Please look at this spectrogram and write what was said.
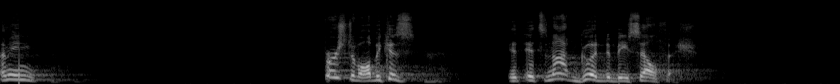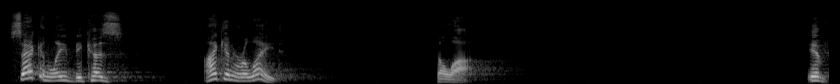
I mean, first of all, because it, it's not good to be selfish. Secondly, because I can relate to Lot. If,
